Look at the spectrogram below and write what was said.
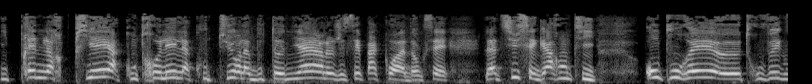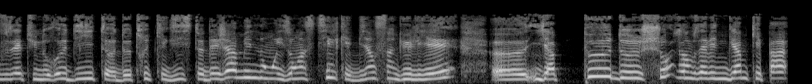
ils prennent leurs pieds à contrôler la couture, la boutonnière, le je sais pas quoi. Donc c'est là-dessus, c'est garanti. On pourrait euh, trouver que vous êtes une redite de trucs qui existent déjà, mais non, ils ont un style qui est bien singulier. Euh, Il y a peu de choses. hein. Vous avez une gamme qui est pas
